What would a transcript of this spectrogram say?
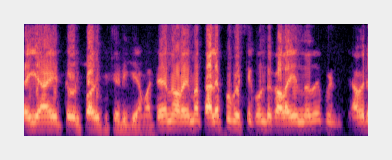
തൈയായിട്ട് ഉൽപ്പാദിപ്പിച്ചെടുക്കുക. മറ്റേന്ന് പറയുമ്പോൾ തലപ്പ് വെട്ടിക്കൊണ്ട് കളയുന്നത് അവർ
